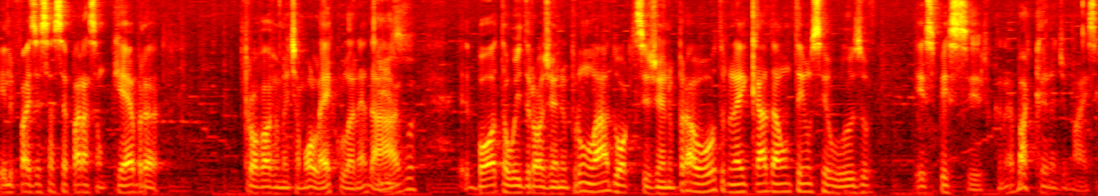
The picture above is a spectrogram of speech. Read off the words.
ele faz essa separação, quebra provavelmente a molécula né, da Isso. água, bota o hidrogênio para um lado, o oxigênio para outro, né, e cada um tem o seu uso específico, né? Bacana demais.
